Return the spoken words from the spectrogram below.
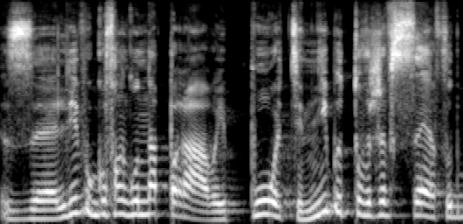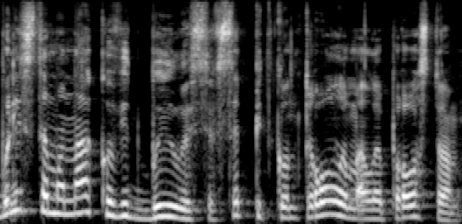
з лівого флангу на правий. Потім, нібито вже все. Футболісти Монако відбилися, все під контролем, але просто.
